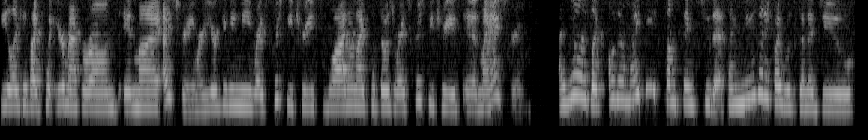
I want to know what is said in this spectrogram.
be like if I put your macarons in my ice cream? Or you're giving me Rice Krispie treats. Why don't I put those Rice Krispie treats in my ice cream? I realized like, oh, there might be something to this. I knew that if I was going to do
